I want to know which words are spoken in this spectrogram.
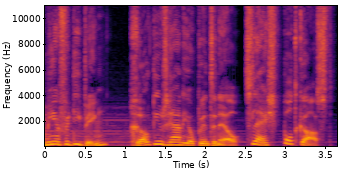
Meer verdieping? grootnieuwsradio.nl/podcast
